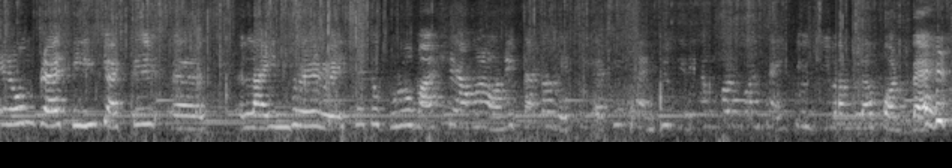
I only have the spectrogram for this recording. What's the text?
এরকম প্রায় তিন চারটে লাইন ধরে রয়েছে তো পুরো মাসে আমার অনেক টাকা বেঁচে গেছে। Thank you Didi number one thank you Zee Bangla for that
